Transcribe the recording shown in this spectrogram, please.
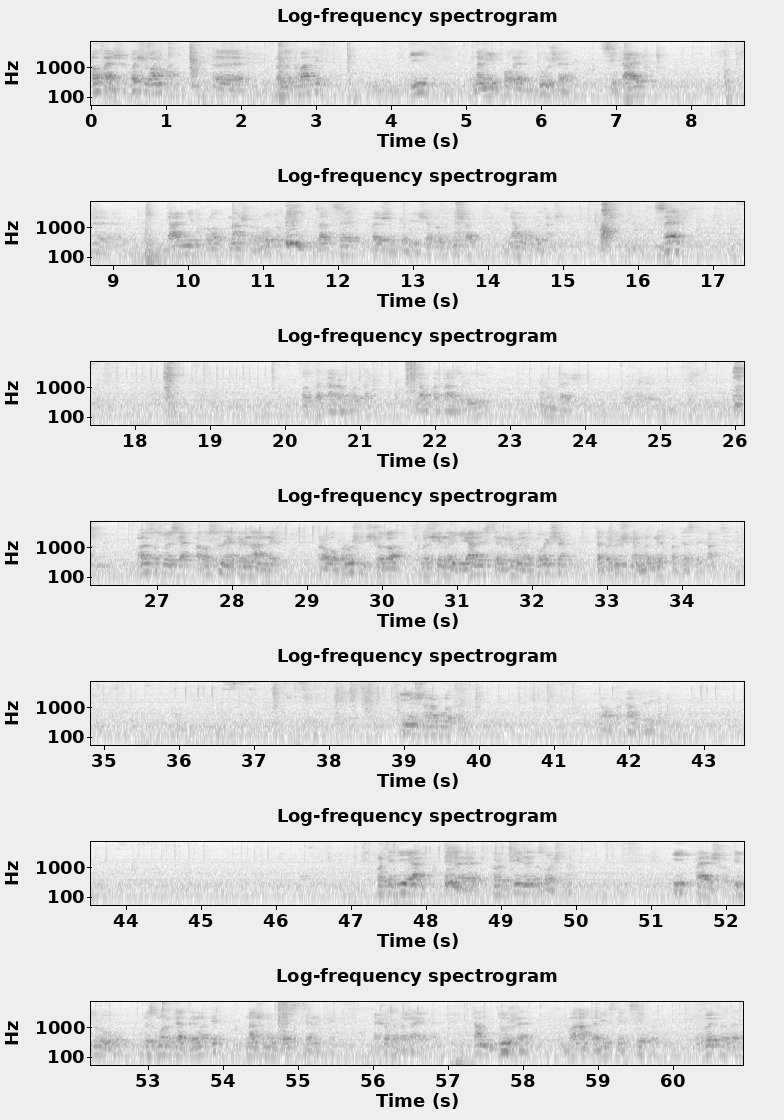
По-перше, хочу вам е, презентувати дві, на мій погляд, дуже цікаві е, дані про нашу роботу за це перше півріччя, точніше, з дня мого призначення. Це от така робота. Я вам показую її. По-перше. Вона стосується розслідування кримінальних правопорушень щодо злочинної діяльності режиму Януковича та придушення мирних протестних акцій. Інша робота. Я вам показую. Протидія е, корупційним злочинам. І першу, і другу ви зможете отримати в нашому прес-центрі, якщо забажаєте. Там дуже багато різних цифр, викладок,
